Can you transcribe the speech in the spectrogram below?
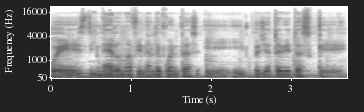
pues dinero, ¿no? A final de cuentas y, pues ya te evitas que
